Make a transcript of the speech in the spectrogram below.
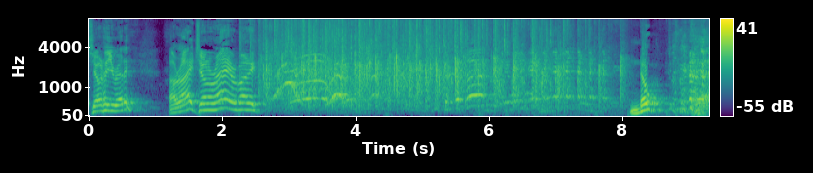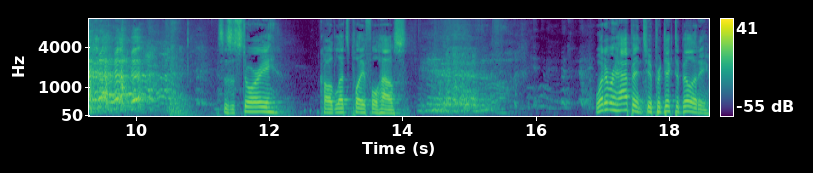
Jonah, you ready? All right, Jonah Ray, everybody. Nope. This is a story called Let's Play Full House. Whatever happened to predictability?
